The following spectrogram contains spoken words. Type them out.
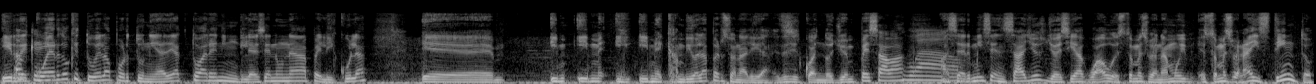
Y recuerdo que tuve la oportunidad de actuar en inglés en una película. Eh, y, me, y, me, cambió la personalidad. Es decir, cuando yo empezaba a hacer mis ensayos, yo decía, wow, esto me suena muy, esto me suena distinto,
